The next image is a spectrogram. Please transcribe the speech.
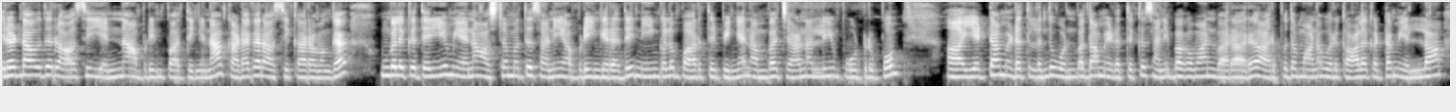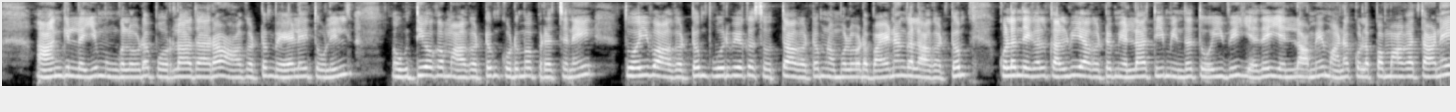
இரண்டாவது ராசி என்ன அப்படின்னு பார்த்தீங்கன்னா கடக ராசிக்காரவங்க. உங்களுக்கு தெரியும் ஏன்னா அஷ்டமத்து சனி அப்படிங்கிறது நீங்களும் பார்த்துருப்பீங்க. நம்ம சேனல்லையும் போட்டிருப்போம். எட்டாம் இடத்துலேருந்து ஒன்பதாம் இடத்துக்கு சனி பகவான் வராரு. அற்புதமான ஒரு காலகட்டம். எல்லா ஆங்கிலையும் உங்களோட பொருளாதாரம் ஆகட்டும் வேலை தொழில் உத்தியோகம் ஆகட்டும் குடும்ப பிரச்சனை தொய்வாகட்டும் பூர்வீக சொத்தாகட்டும் நம்மளோட பயணங்கள் ஆகட்டும் குழந்தைகள் கல்வி ஆகட்டும் எல்லாத்தையும் இந்த தொய்வு எதை எல்லாமே மனக்குழப்பமாகத்தானே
